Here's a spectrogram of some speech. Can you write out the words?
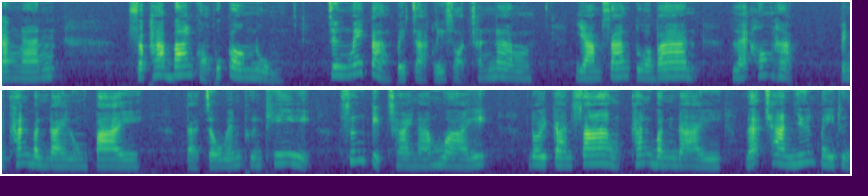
ดังนั้น สภาพบ้านของผู้กองหนุ่ม จึงไม่ต่างไปจากรีสอร์ทชั้นนำยามสร้างตัวบ้าน และห้องหับเป็นขั้นบันไดลงไป แต่จะเว้นพื้นที่ซึ่งติดชายน้ำไว้ โดยการสร้างขั้นบันได และชานยื่นไปถึง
